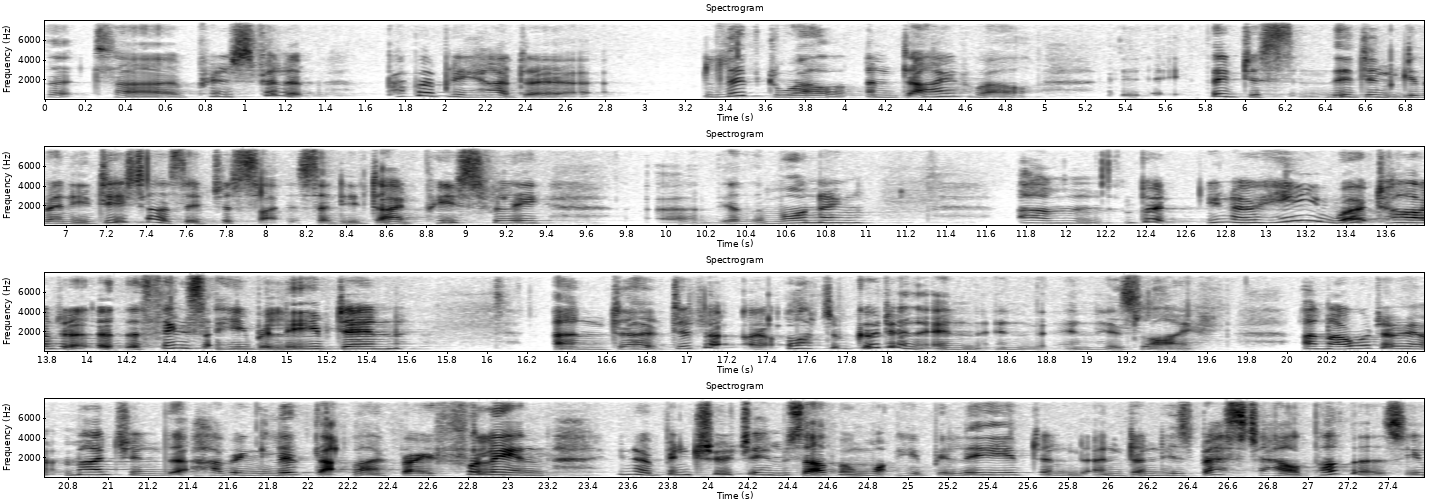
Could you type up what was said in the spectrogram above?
that uh, Prince Philip probably had a, lived well and died well. They just they didn't give any details. They just said he died peacefully uh, the other morning. Um, but you know, he worked hard at, at the things that he believed in and uh, did a, a, lot of good in, in, in, in his life. And I would have imagined that having lived that life very fully and, you know, been true to himself and what he believed and, and done his best to help others, he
